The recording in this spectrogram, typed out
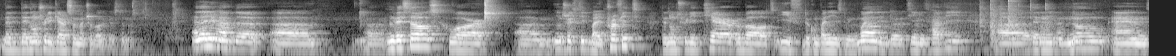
they, they don't really care so much about the customer. And then you have the uh, uh, investors who are um, interested by profit. They don't really care about if the company is doing well, if the team is happy. Uh, they don't even know, and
